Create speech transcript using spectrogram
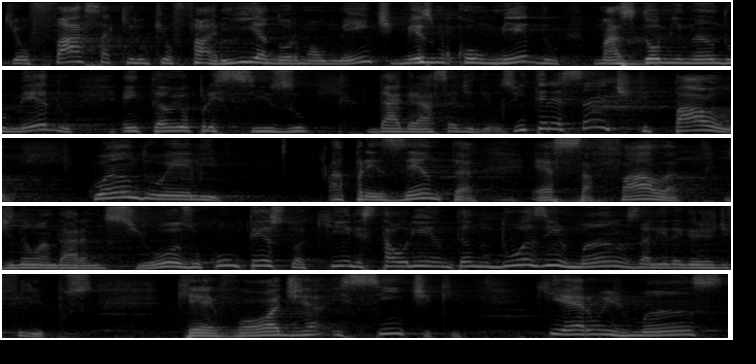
que eu faça aquilo que eu faria normalmente, mesmo com medo, mas dominando o medo, então eu preciso da graça de Deus. Interessante que Paulo, quando ele apresenta essa fala, de não andar ansioso, o contexto aqui ele está orientando duas irmãs ali da igreja de Filipos, que é Evódia e Sintique, que eram irmãs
